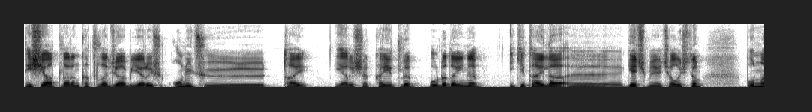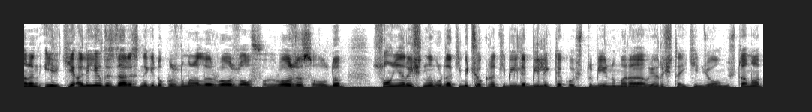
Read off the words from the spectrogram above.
dişi atların katılacağı bir yarış 13 e, tay yarışa kayıtlı. Burada da yine iki tayla e, geçmeye çalıştım. Bunların ilki Ali Yıldız dairesindeki 9 numaralı Rose of Roses oldu. Son yarışını buradaki birçok rakibiyle birlikte koştu. Bir numara yarışta ikinci olmuştu ama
